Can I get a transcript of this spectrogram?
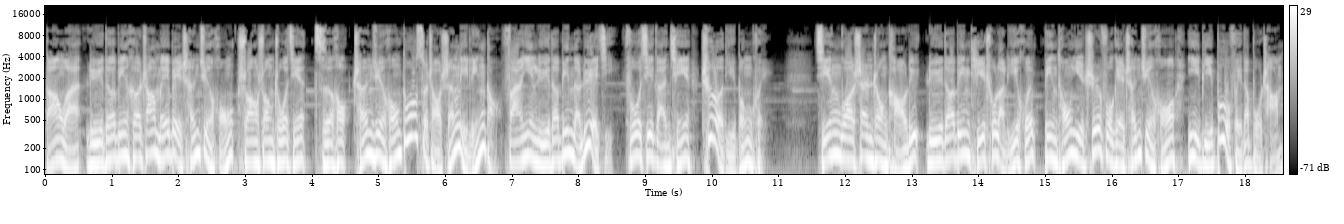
当晚，吕德斌和张梅被陈俊宏双双捉奸。此后，陈俊宏多次找省里领导反映吕德斌的劣迹，夫妻感情彻底崩溃。经过慎重考虑，吕德斌提出了离婚，并同意支付给陈俊宏一笔不菲的补偿。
